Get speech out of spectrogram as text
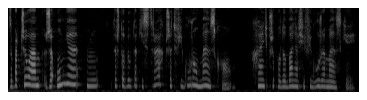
zobaczyłam, że u mnie mm, też to był taki strach przed figurą męską, chęć przypodobania się figurze męskiej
